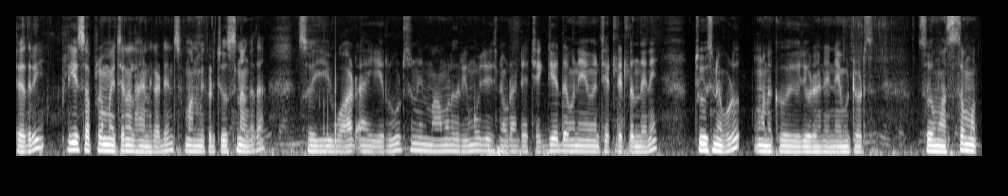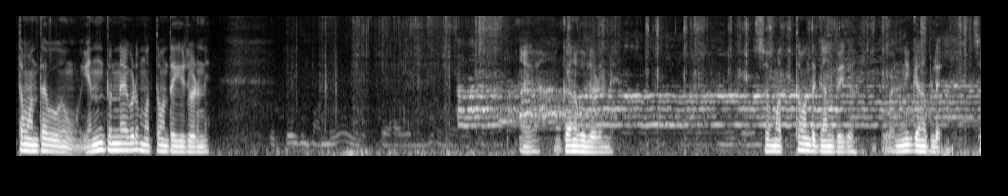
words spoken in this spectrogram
Chowdary please subscribe my channel hand gardens మనం ఇక్కడ చూస్తున్నాం కదా. సో ఈ వాట్ ఈ రూట్స్ నేను మామూలుగా రిమూవ్ చేసినప్పుడు అంటే చెక్ చేద్దామని ఏమైనా చెట్లు ఎట్లుందని చూసినప్పుడు మనకు ఇవి చూడండి నెమిటోడ్స్ సో మస్తు మొత్తం అంతా ఎంత ఉన్నాయో కూడా మొత్తం అంతా ఇవి చూడండి. అయ్యా, చూడండి. సో మొత్తం అంత గనుపు ఇవన్నీ గనుపులే సో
